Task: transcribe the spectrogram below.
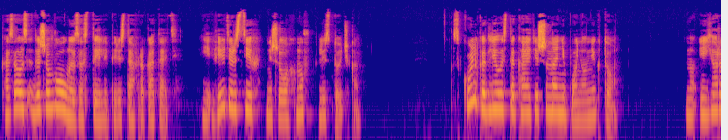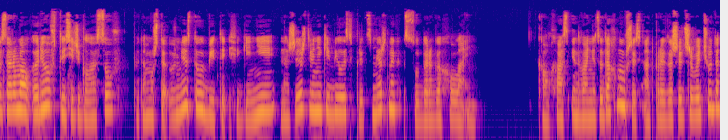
Казалось, даже волны застыли, перестав рокотать. И ветер стих, не шелохнув листочка. Сколько длилась такая тишина, не понял никто. Но ее разорвал рев тысяч голосов, потому что вместо убитой Ифигении на жертвеннике билась в предсмертных судорогах лань. Колхаз, едва не задохнувшись от произошедшего чуда,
